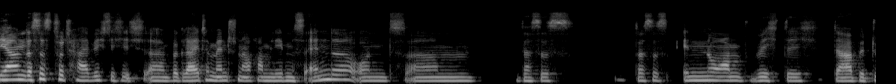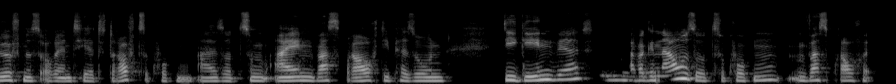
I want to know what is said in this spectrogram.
Ja, und das ist total wichtig. Ich äh, begleite Menschen auch am Lebensende und ähm, das ist das ist enorm wichtig, da bedürfnisorientiert drauf zu gucken. Also zum einen, was braucht die Person, die gehen wird, mhm. aber genauso zu gucken, was brauche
